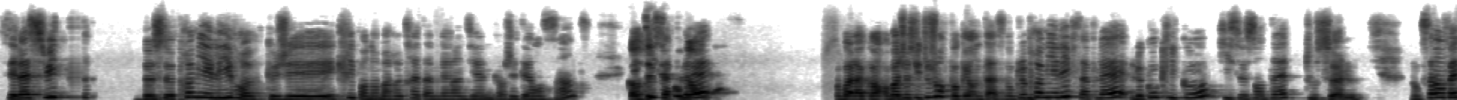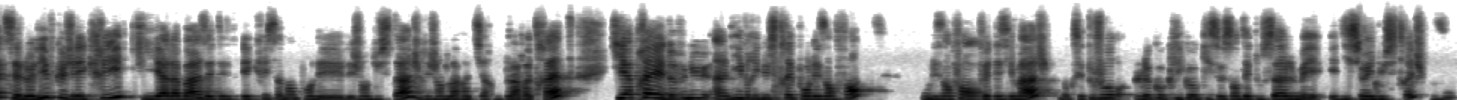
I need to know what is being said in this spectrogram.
c'est la suite de ce premier livre que j'ai écrit pendant ma retraite amérindienne quand j'étais enceinte. Quand qui s'appelait voilà, quand, moi je suis toujours Pocahontas. Donc le premier livre s'appelait Le coquelicot qui se sentait tout seul. Donc ça en fait c'est le livre que j'ai écrit qui à la base était écrit seulement pour les, gens du stage, les gens de la, de la retraite, qui après est devenu un livre illustré pour les enfants où les enfants ont fait des images. Donc c'est toujours Le coquelicot qui se sentait tout seul mais édition illustrée. Je peux vous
